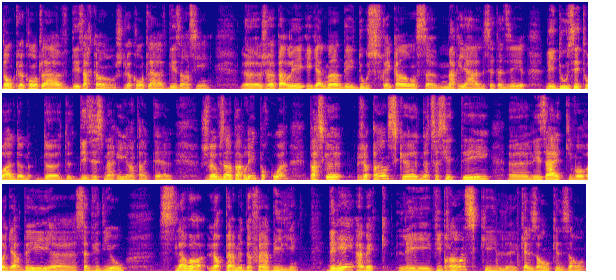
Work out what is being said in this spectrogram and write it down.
Donc le conclave des archanges, le conclave des anciens, euh, je vais parler également des douze fréquences euh, mariales, c'est-à-dire les douze étoiles de, d'Isis Marie en tant que telles. Je vais vous en parler. Pourquoi? Parce que je pense que notre société, euh, les êtres qui vont regarder cette vidéo, cela va leur permettre de faire des liens. Des liens avec les vibrances qu'elles ont, qu'ils ont,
